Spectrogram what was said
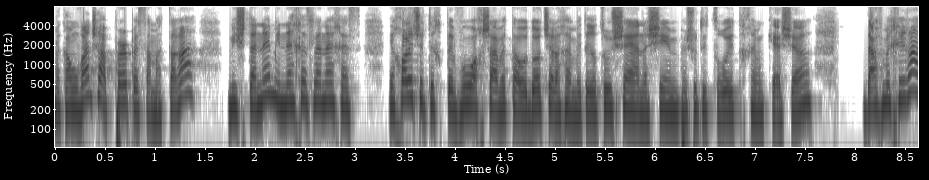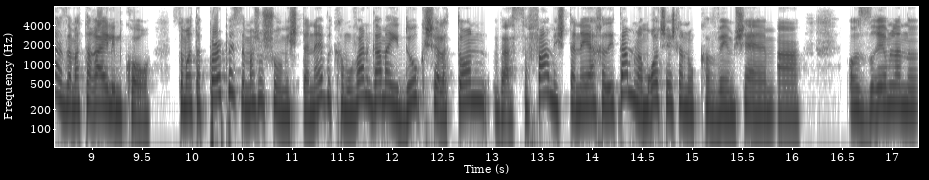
וכמובן שה-purpose, המטרה, משתנה מנכס לנכס. יכול להיות שתכתבו עכשיו את האודות שלכם ותרצו שאנשים פשוט ייצרו איתכם קשר. דף מכירה, אז המטרה היא למכור. זאת אומרת, הפרפס זה משהו שהוא משתנה, וכמובן גם ההידוק של הטון והשפה משתנה יחד איתם, למרות שיש לנו קווים שהם עוזרים לנו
